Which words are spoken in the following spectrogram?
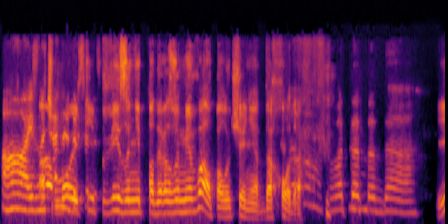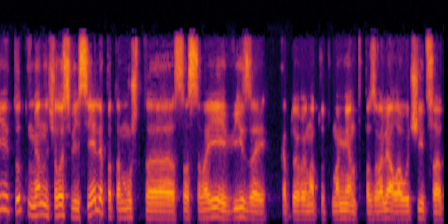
А, изначально... А мой тип виза не подразумевал получение дохода. Вот это да. И тут у меня началось веселье, потому что со своей визой, которая на тот момент позволяла учиться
